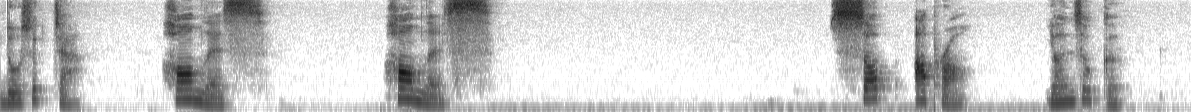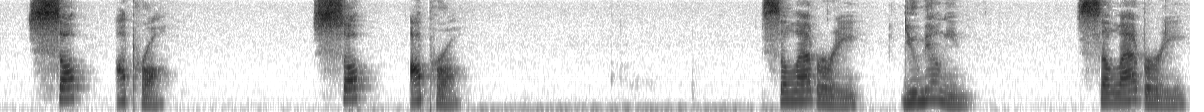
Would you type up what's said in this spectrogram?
노숙자 homeless homeless soap opera 연속극 soap opera soap opera celebrity 유명인 celebrity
